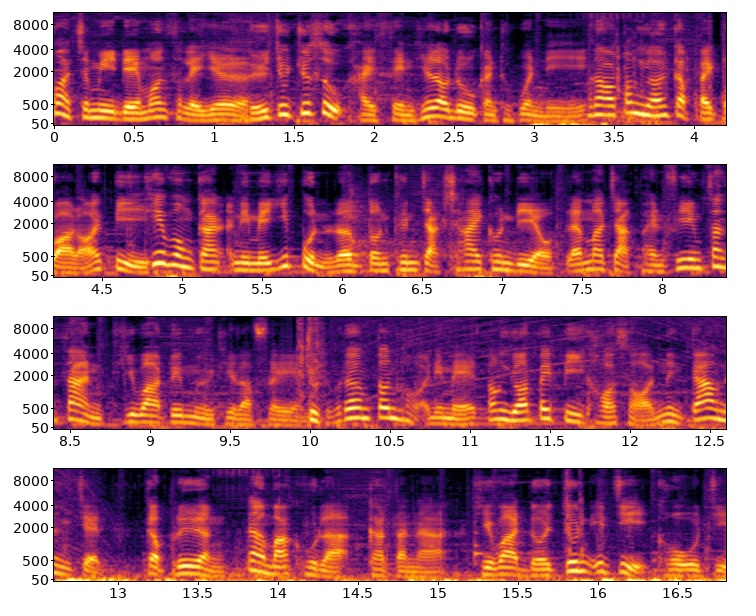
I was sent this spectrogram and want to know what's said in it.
กว่าจะมีเดมอนสเลเยอร์หรือจูจูสุไคเซนที่เราดูกันทุกวันนี้ เราต้องย้อนกลับไปกว่าร้อยปี ที่วงการอนิเมะญี่ปุ่นเริ่มต้นขึ้นจากชายคนเดียว และมาจากแผ่นฟิล์มสั้นๆ ที่วาดด้วยมือทีละเฟรม จุดเริ่มต้นของอนิเมะต้องย้อนไปปีคศ 1917 กับเรื่องนามาคุระกาตนะที่วาดโดยจุนอิจิโคอุจิ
